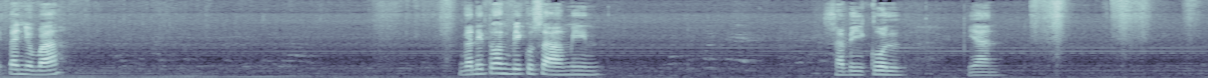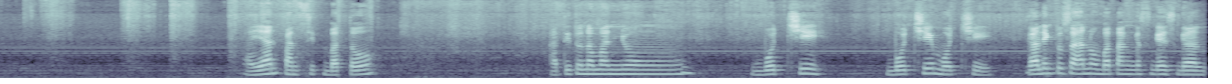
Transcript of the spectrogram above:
Kita nyo ba? Ganito ang biko sa amin. Sa Bicol. Yan. Ayan, pansit ba to? At ito naman yung bochi. Bochi, mochi. Galing to sa ano, Batangas guys. Gal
